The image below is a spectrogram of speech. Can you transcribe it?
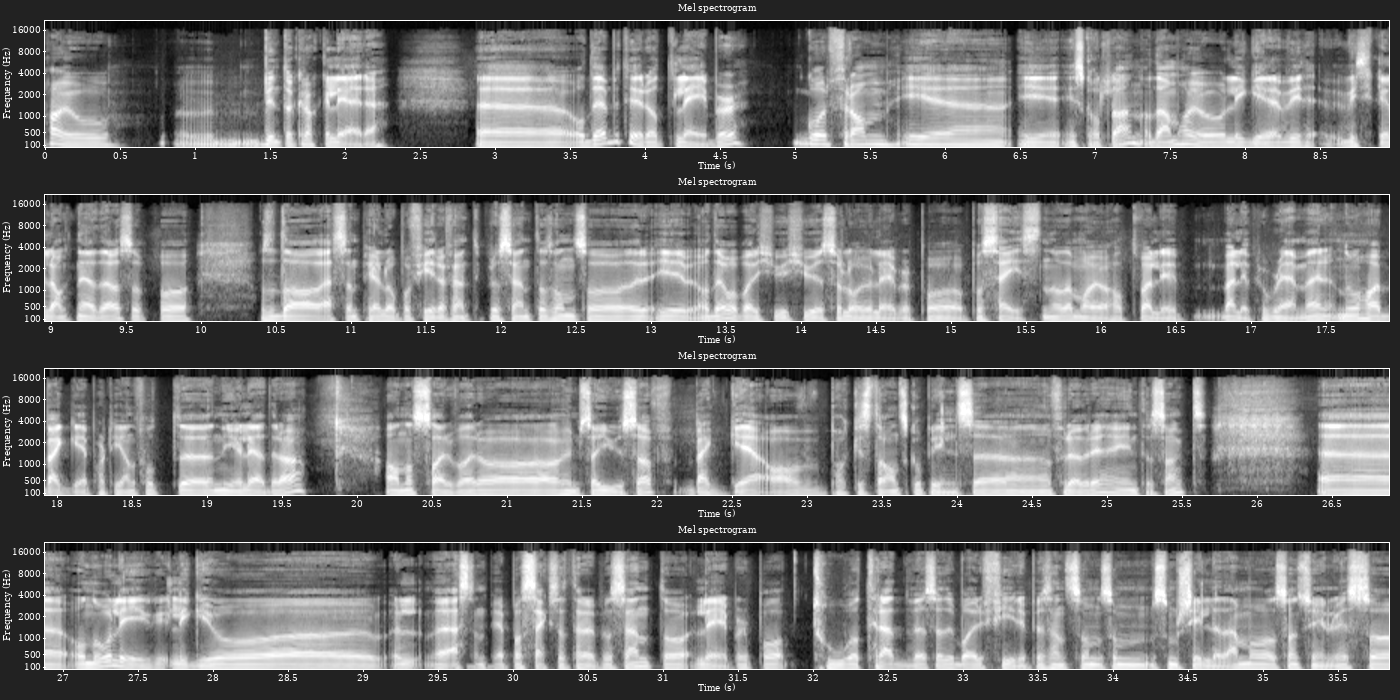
har jo begynt å krakelere. Og det betyr at Labour går fram i, i, i, Skottland, og de har jo ligget virkelig langt nede. altså, på, altså Da SNP lå på 54% og sånn, så, og det var bare 2020, så lå jo Labour på, på 16 og de har jo hatt veldig, veldig problemer. Nå har begge partiene fått uh, nye ledere. Anna Sarwar og Humsa Yousaf, begge av pakistansk opprinnelse for øvrig. Interessant. Uh, og nå ligger jo uh, SNP på 36% og Labour på 32, så er det bare 4 som, som, som, skiller dem. Og sannsynligvis så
